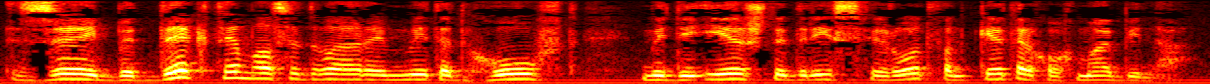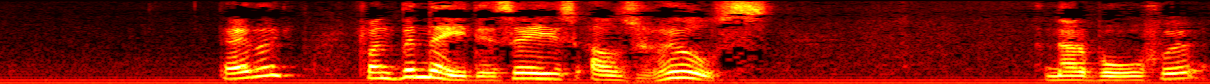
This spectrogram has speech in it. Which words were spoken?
zij bedekt hem, als het ware, met het hoofd, met de eerste drie sferot van Keter Chochma Bina. Duidelijk? Van beneden, zij is als huls naar boven,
